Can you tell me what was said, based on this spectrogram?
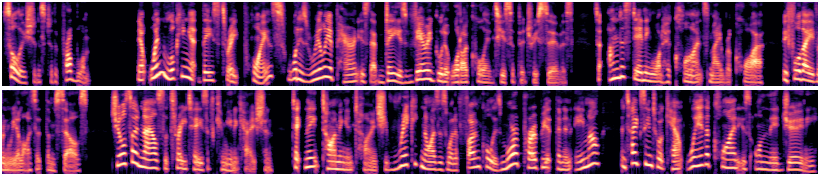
solutions to the problem. Now, when looking at these three points, what is really apparent is that V is very good at what I call anticipatory service. So, understanding what her clients may require before they even realize it themselves. She also nails the three T's of communication technique, timing, and tone. She recognizes when a phone call is more appropriate than an email and takes into account where the client is on their journey.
